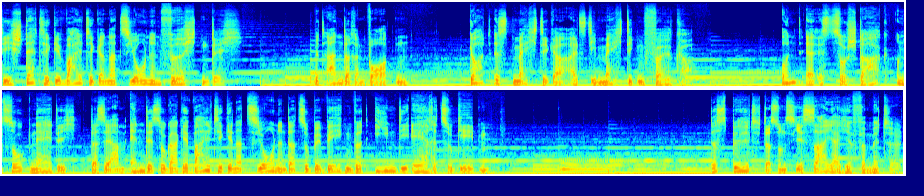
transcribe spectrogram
Die Städte gewaltiger Nationen fürchten dich. Mit anderen Worten, Gott ist mächtiger als die mächtigen Völker und er ist so stark und so gnädig, dass er am Ende sogar gewaltige Nationen dazu bewegen wird, ihm die Ehre zu geben. Das Bild, das uns Jesaja hier vermittelt,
